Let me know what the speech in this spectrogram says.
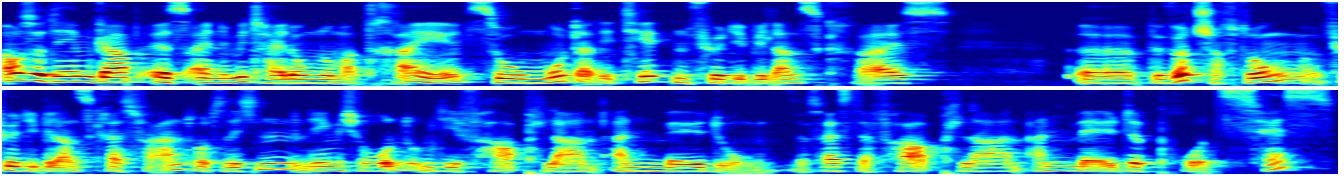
Außerdem gab es eine Mitteilung Nummer 3 zu Modalitäten für die Bilanzkreisbewirtschaftung äh, für die Bilanzkreisverantwortlichen, nämlich rund um die Fahrplananmeldung. Das heißt, der Fahrplananmeldeprozess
